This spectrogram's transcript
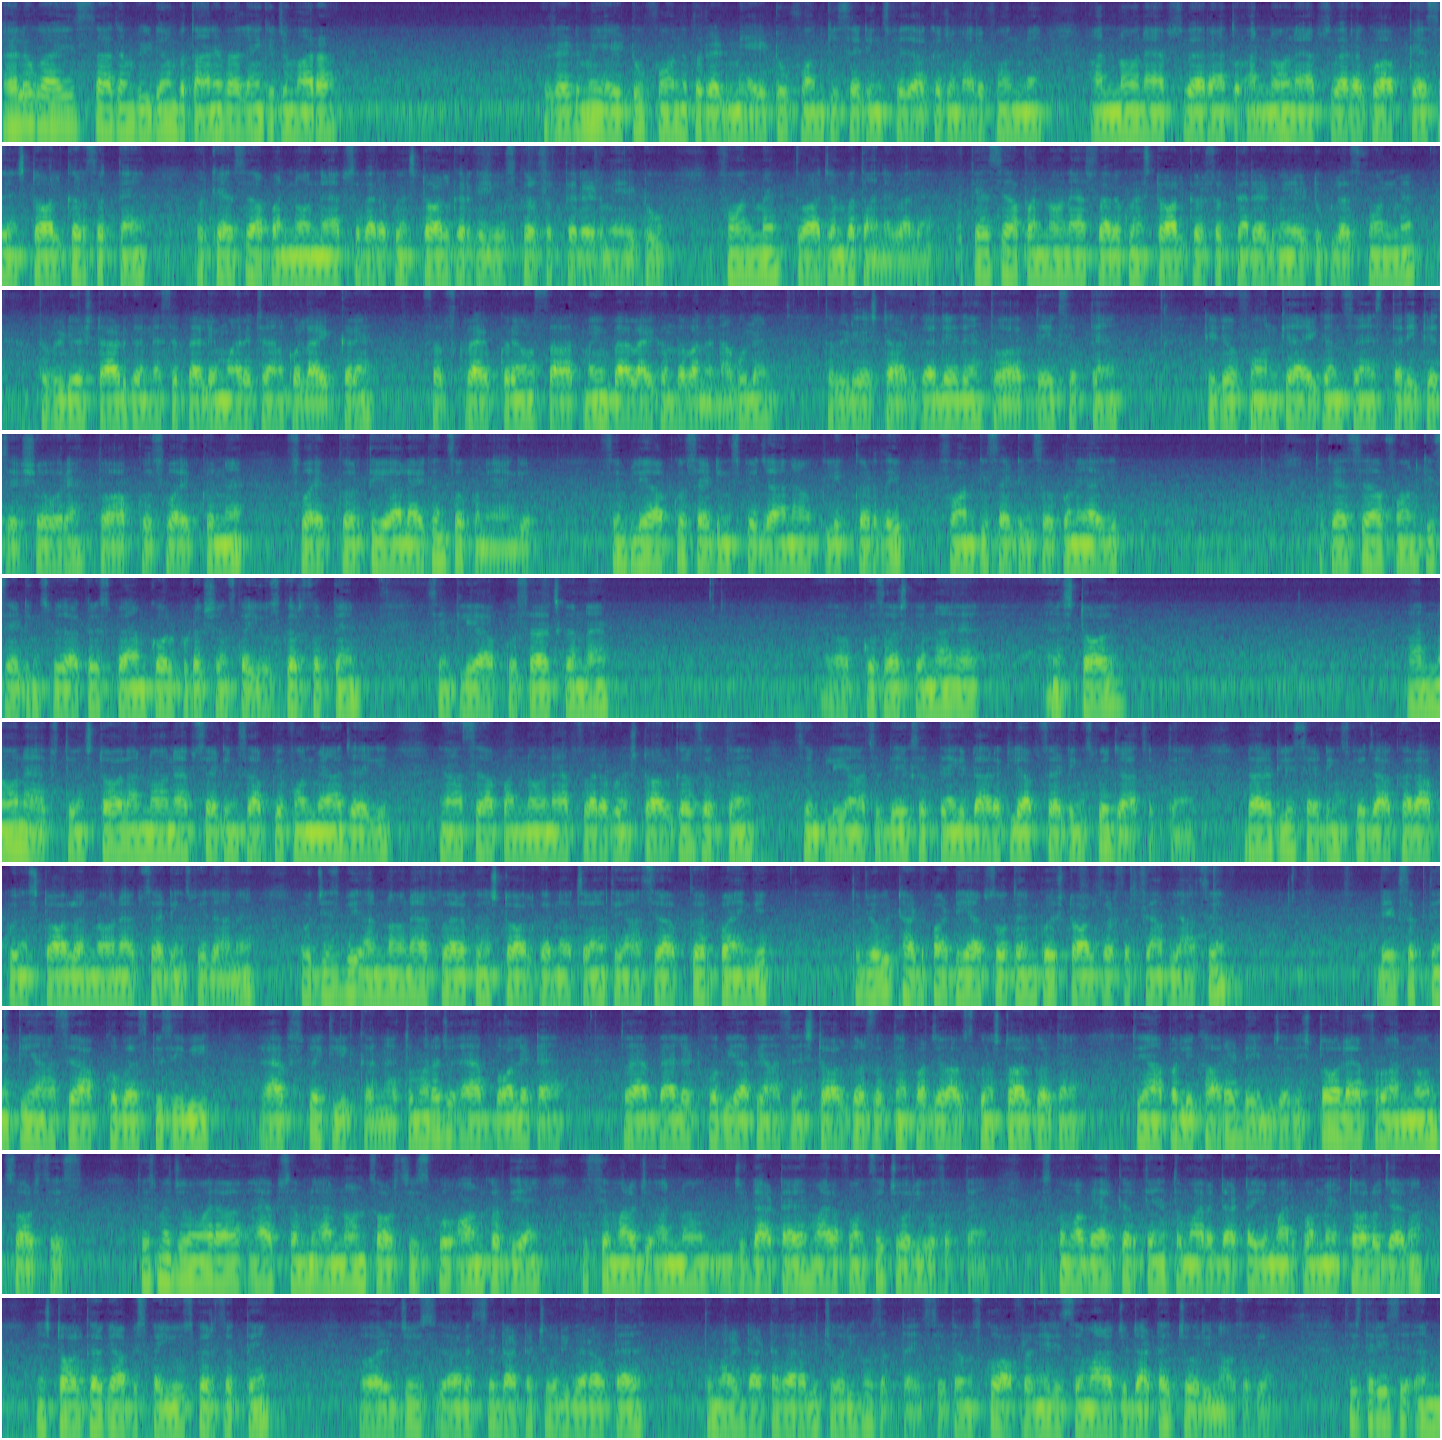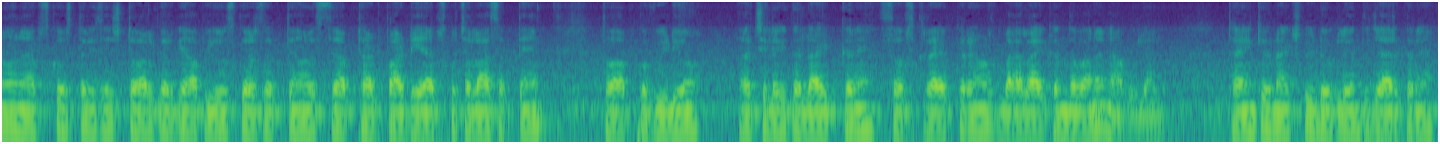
Hello guys आज हम video में बताने वाले हैं कि जो हमारा Redmi A2 फ़ोन है तो Redmi A2 फ़ोन की सेटिंग्स पे जाकर जो हमारे फ़ोन में अननोन ऐप्स वगैरह हैं तो अननोन ऐप्स वगैरह को आप कैसे इंस्टॉल कर सकते हैं और कैसे आप अननोन ऐप्स वगैरह को इंस्टॉल करके यूज़ कर सकते हैं Redmi A2 फ़ोन में तो आज हम बताने वाले हैं। कैसे आप अननोन ऐप्स वगैरह को इंस्टॉल कर सकते हैं Redmi A2 प्लस फ़ोन में तो वीडियो स्टार्ट करने से पहले हमारे चैनल को लाइक करें सब्सक्राइब करें और साथ में ही बेल आइकन दबाना ना भूलें। तो वीडियो स्टार्ट कर ले दें तो आप देख सकते हैं कि जो फ़ोन के आइकन्स हैं, इस तरीके से शो हो रहे हैं। तो आपको स्वाइप करना है। स्वाइप करते ही ऑल आइकन्स ओपन हो आएँगे सिंपली आपको सेटिंग्स पे जाना है क्लिक कर दी, फ़ोन की सेटिंग्स ओपन हो जाएगी। तो कैसे आप फ़ोन की सेटिंग्स पे जाकर स्पैम कॉल प्रोडक्शंस का यूज़ कर सकते हैं? सिंपली आपको सर्च करना है। आपको सर्च करना है इंस्टॉल अननोन ऐप्स तो इंस्टॉल अननोन ऐप सेटिंग्स आपके फ़ोन में आ जाएगी। यहाँ से आप अननोन ऐप्स वगैरह को इंस्टॉल कर सकते हैं। सिंपली यहाँ से देख सकते हैं कि डायरेक्टली आप सेटिंग्स पे जा सकते हैं। डायरेक्टली सेटिंग्स पे जाकर आपको इंस्टॉल अननोन ऐप सेटिंग्स पे जाना है। और जिस भी अननोन ऐप्स वगैरह को इंस्टॉल करना चाहें तो यहाँ से आप कर पाएँगे। तो जो भी थर्ड पार्टी ऐप्स होते हैं, इनको इंस्टॉल कर सकते हैं आप यहाँ से। देख सकते हैं कि यहाँ से आपको बस किसी भी ऐप्स पे क्लिक करना है। तुम्हारा जो ऐप वॉलेट है तो ऐप वैलेट को भी आप यहाँ से इंस्टॉल कर सकते हैं, पर जब आप इसको इंस्टॉल करते हैं तो यहाँ पर लिखा रहा है danger, install app for unknown sources तो इसमें जो हमारा ऐप्स हमने अननोन सोर्सेज को ऑन कर दिया है इससे हमारा जो अननोन जो डाटा है, हमारा फ़ोन से चोरी हो सकता है। इसको हम अवेयर करते हैं तो हमारा डाटा ये हमारे फ़ोन में इंस्टॉल हो जाएगा। इंस्टॉल करके आप इसका यूज़ कर सकते हैं। और जो इस इससे डाटा चोरी वगैरह होता है तो हमारा डाटा वगैरह भी चोरी हो सकता है इससे। तो हम इसको ऑफ़ रखेंगे, जिससे हमारा जो डाटा है, चोरी ना हो सके। तो इस तरीके से अननोन ऐप्स को इस तरीके से इंस्टॉल करके आप यूज़ कर सकते हैं और इससे आप थर्ड पार्टी ऐप्स को चला सकते हैं। तो आपको वीडियो अच्छी लगी तो लाइक करें सब्सक्राइब करें और बेल आइकन दबाना ना भूलें। थैंक यू नेक्स्ट वीडियो के लिए इंतज़ार करें।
